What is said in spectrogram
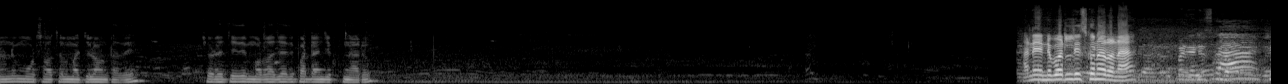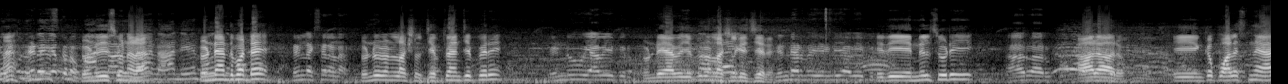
నుండి మూడు సంవత్సరాల మధ్యలో ఉంటుంది. చూడొచ్చు ఇది ముర్రా జాతి పడ్డ అని చెప్తున్నారు. అన్న ఎన్ని బట్టలు తీసుకున్నారన్నా? రెండు తీసుకున్నారా? రెండు ఎంత పడ్డాయి? రెండు రెండు రెండు లక్షలు. చెప్తా అని చెప్పారు. రెండు యాభై చెప్పి రెండు లక్షలకి ఇచ్చారు. ఇది ఎన్నెలు చూడి ఆరు ఆరు. ఆరు ఈ ఇంకా పాలిస్తున్నాయా?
